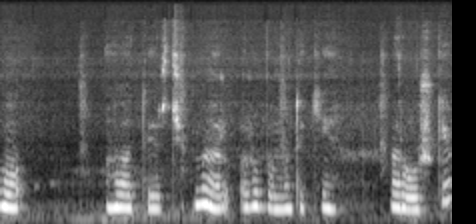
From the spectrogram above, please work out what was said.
Його галатирчик ми робимо такі рожки.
